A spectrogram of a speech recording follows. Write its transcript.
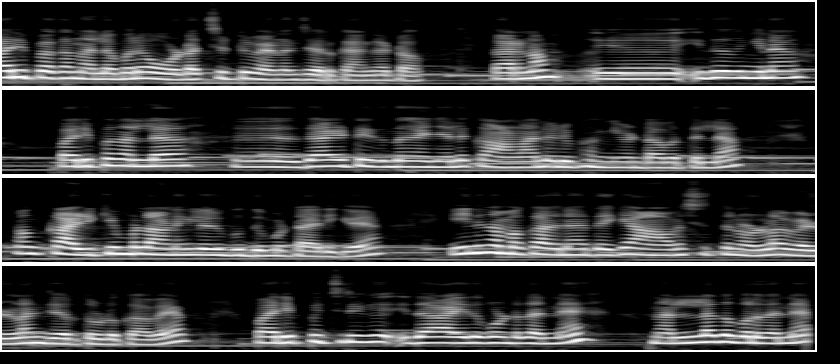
പരിപ്പൊക്കെ നല്ലപോലെ ഉടച്ചിട്ട് വേണം ചേർക്കാൻ കേട്ടോ. കാരണം ഇത് ഇങ്ങനെ പരിപ്പ് നല്ല ഇതായിട്ട് ഇരുന്ന് കാണാൻ ഒരു ഭംഗി ഉണ്ടാവത്തില്ല. നമുക്ക് കഴിക്കുമ്പോഴാണെങ്കിൽ ഒരു ബുദ്ധിമുട്ടായിരിക്കും ഇനി നമുക്ക് അതിനകത്തേക്ക് ആവശ്യത്തിനുള്ള വെള്ളം ചേർത്ത് കൊടുക്കാവേ. പരിപ്പ് ഇച്ചിരി ഇതായതുകൊണ്ട് തന്നെ നല്ലതുപോലെ തന്നെ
